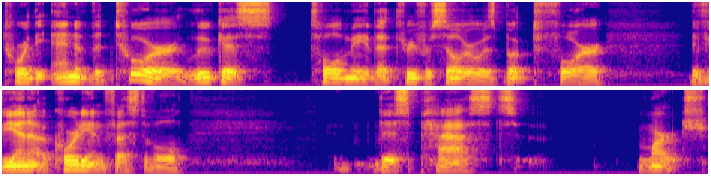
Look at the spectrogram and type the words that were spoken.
toward the end of the tour, Lucas told me that Three for Silver was booked for the Vienna Accordion Festival this past March.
